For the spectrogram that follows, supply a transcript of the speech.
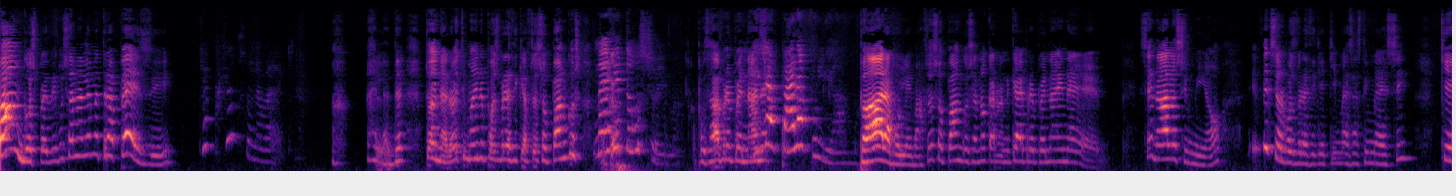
Πάγκος ή πάγκος. πάγκος παιδί μου σαν να λέμε τραπέζι. Και ποιος τον έβαλε εκεί. Έλατε. Το ένα ερώτημα είναι πώς βρέθηκε αυτός ο πάγκος Μέχρι τόσο είμαι. που θα έπρεπε να είναι Είχα πάρα πολύ άμμο. πάρα πολύ. Μα αυτός ο πάγκος ενώ κανονικά έπρεπε να είναι σε ένα άλλο σημείο. ε, Δεν ξέρω πώς βρέθηκε εκεί μέσα στη μέση. Και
